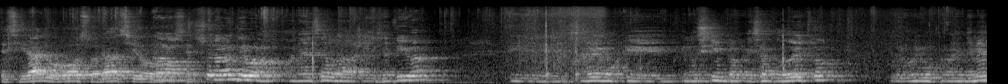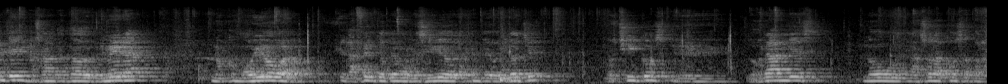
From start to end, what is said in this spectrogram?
decir algo, vos, Horacio. No, no, solamente bueno, agradecer la, iniciativa. Eh, sabemos que, no es simple organizar todo esto, lo vimos permanentemente, nos han tratado de primera, nos conmovió el afecto que hemos recibido de la gente de Bariloche, los chicos, eh, los grandes, no hubo una sola cosa para,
